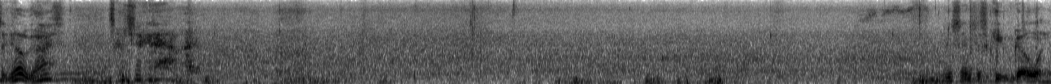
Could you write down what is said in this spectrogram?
to go, guys. Let's go check it out. This thing just keep going.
